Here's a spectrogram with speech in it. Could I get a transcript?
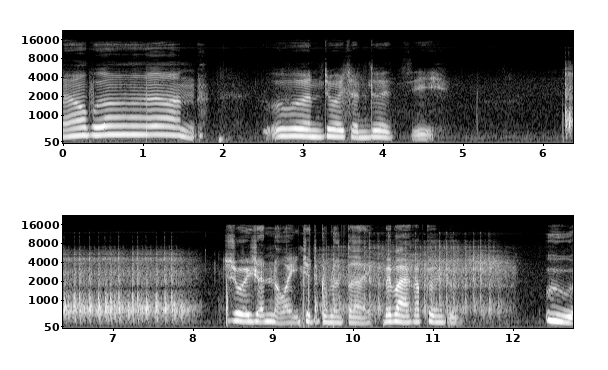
แล้วเพื่อน เพื่อนช่วยฉันด้วยสิ ช่วยฉันหน่อยฉันกำลังตายบ๊ายบายครับเพื่อนเอือ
